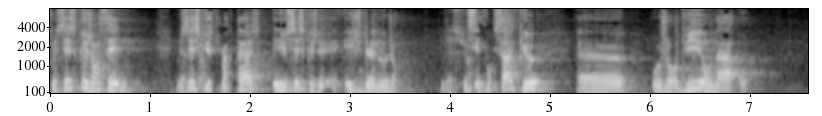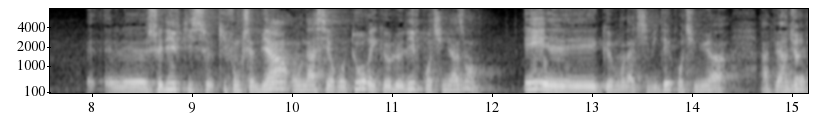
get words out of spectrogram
je sais ce que j'enseigne, je sais ce que je partage et je sais ce que je, et je donne aux gens. Et c'est pour ça que euh, aujourd'hui, on a ce livre qui, fonctionne bien, on a ses retours et que le livre continue à se vendre et, que mon activité continue à, à perdurer.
